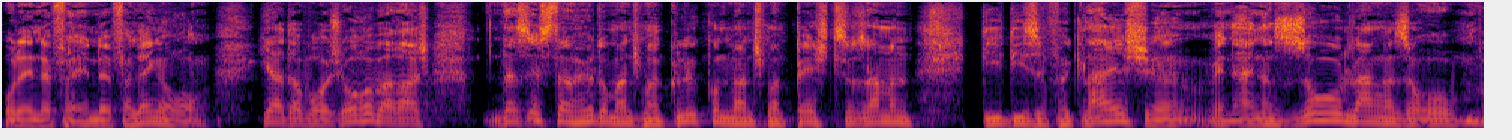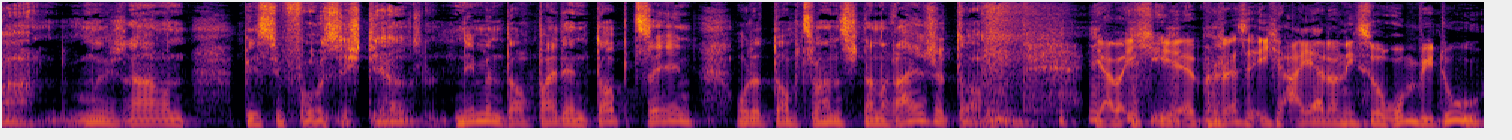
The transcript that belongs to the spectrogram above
oder in der, in der Verlängerung. Ja, da war ich auch überrascht. Das ist, da hört manchmal Glück und manchmal Pech zusammen. Die diese Vergleiche, wenn einer so lange so oben war, muss ich sagen, bisschen vorsichtig. Nehmen doch bei den Top 10 oder Top 20, dann reiche doch. Ja, aber ich, äh, ich eier doch nicht so rum wie du,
